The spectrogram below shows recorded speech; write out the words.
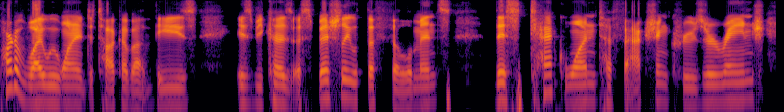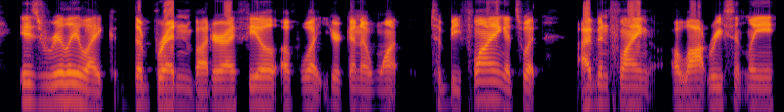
part of why we wanted to talk about these is because, especially with the filaments, this Tech 1 to Faction cruiser range is really like the bread and butter, I feel, of what you're going to want to be flying. It's what I've been flying a lot recently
